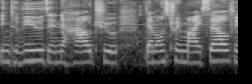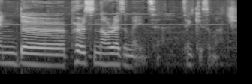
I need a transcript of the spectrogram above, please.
interviews and how to demonstrate myself in the personal resumes. Thank you so much.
